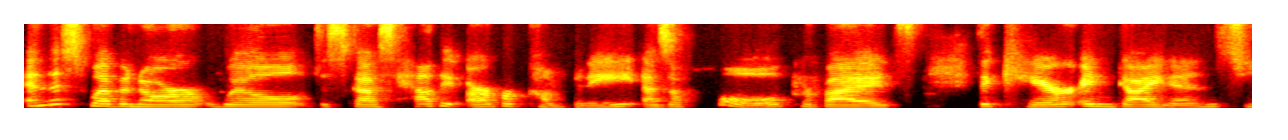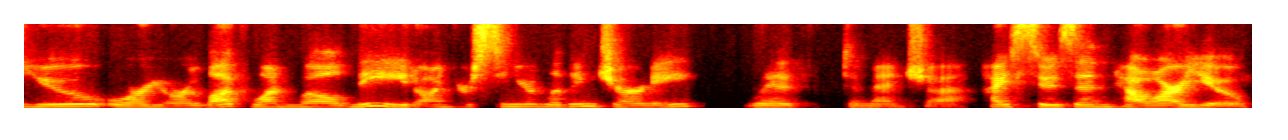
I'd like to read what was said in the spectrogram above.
And this webinar will discuss how the Arbor Company as a whole provides the care and guidance you or your loved one will need on your senior living journey with dementia. Hi, Susan. How are you?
